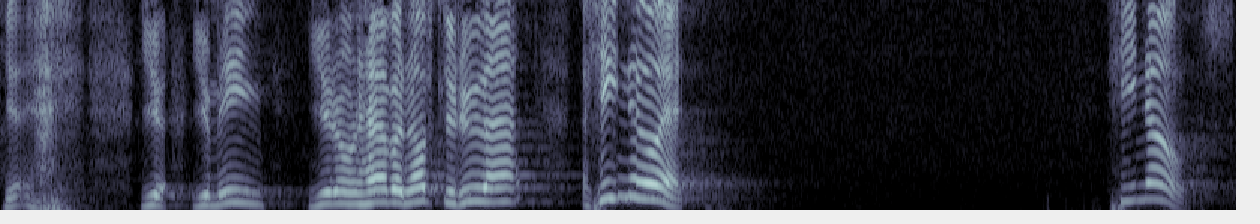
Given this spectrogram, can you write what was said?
You, you, you mean you don't have enough to do that? He knew it. He knows.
